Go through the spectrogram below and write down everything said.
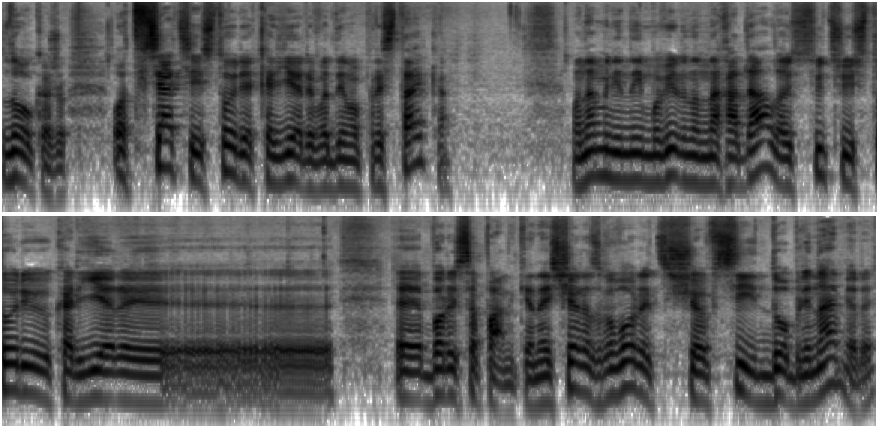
знову кажу: от вся ця історія кар'єри Вадима Пристайка, вона мені неймовірно нагадала ось всю цю історію кар'єри е, е, Бориса Панкіна. І ще раз говорить, що всі добрі наміри,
